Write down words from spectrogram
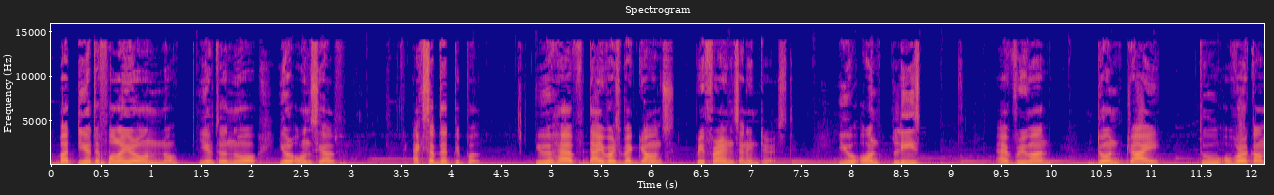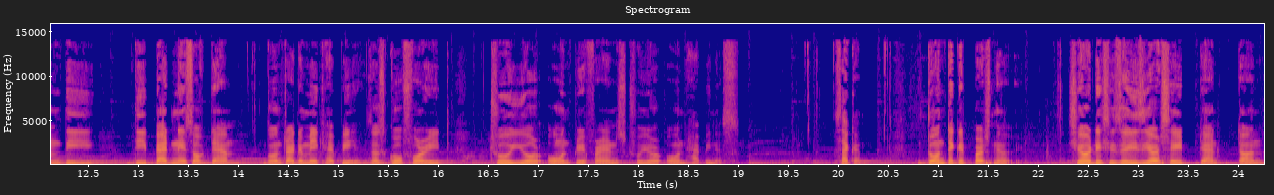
but you have to follow your own no? You have to know your own self. Accept that people. You have diverse backgrounds preference and interest. You won't please everyone. Don't try to overcome the the badness of them. Don't try to make happy. Just go for it through your own preference through your own happiness second don't take it personally sure this is easier said than done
